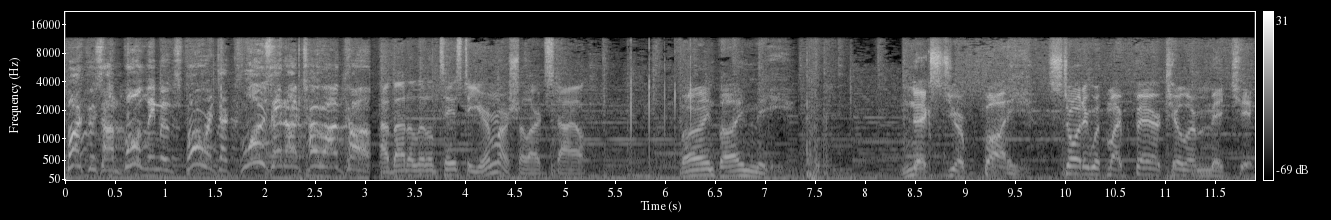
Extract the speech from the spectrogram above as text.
Bakuzan boldly moves forward to close in on Charanko! How about a little taste of your martial arts style? Fine by me. Next, your body. Starting with my bear killer mid-kick.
